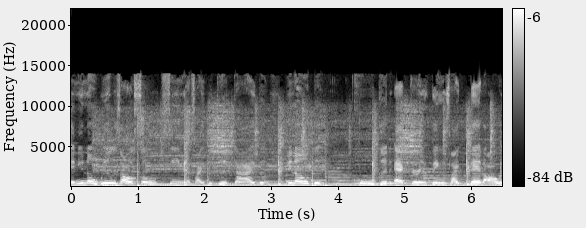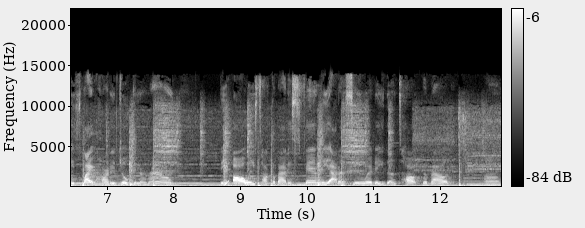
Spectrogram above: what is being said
And you know, Will is also seen as like the good guy, the you know, the cool, good actor and things like that. Always lighthearted, joking around. They always talk about his family. I done seen where they done talked about um,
